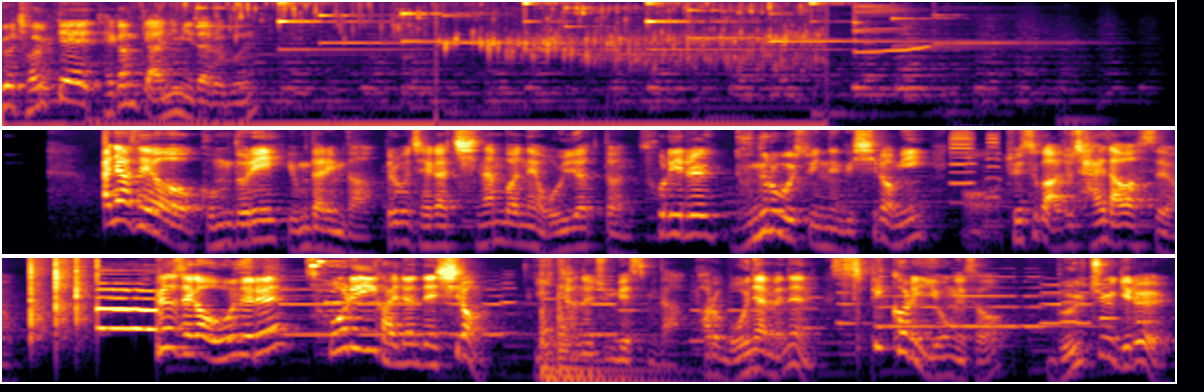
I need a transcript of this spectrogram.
이거 절대 대감기 아닙니다 여러분. 안녕하세요. 곰돌이 용달입니다. 여러분 제가 지난번에 올렸던 소리를 눈으로 볼 수 있는 그 실험이 어, 조회수가 아주 잘 나왔어요. 그래서 제가 오늘은 소리 관련된 실험 2탄을 준비했습니다. 바로 뭐냐면은 스피커를 이용해서 물줄기를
